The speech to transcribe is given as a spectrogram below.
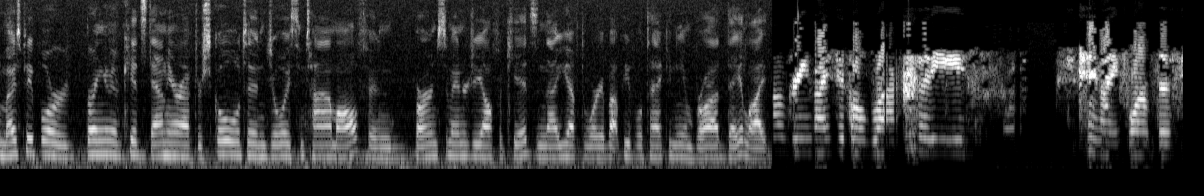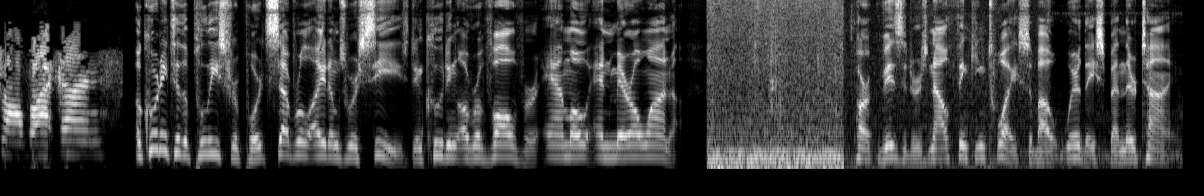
Most people are bringing their kids down here after school to enjoy some time off and burn some energy off of kids, and now you have to worry about people attacking you in broad daylight. Oh, green bicycle, black hoodie, 1094 with the small black gun. According to the police report, several items were seized, including a revolver, ammo, and marijuana. Park visitors now thinking twice about where they spend their time.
